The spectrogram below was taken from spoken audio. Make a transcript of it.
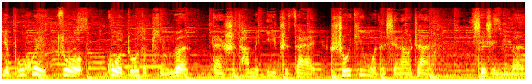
也不会做过多的评论，但是他们一直在收听我的闲聊站。谢谢你们，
